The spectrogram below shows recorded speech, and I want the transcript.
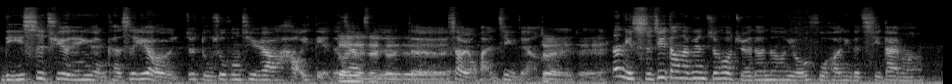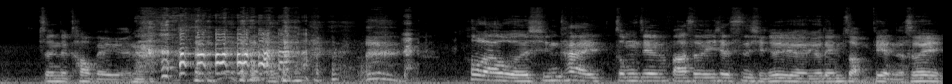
离市区有点远，可是又有就读书风气又要好一点的这对样子的校园环境这样。对对，那你实际到那边之后觉得呢？有符合你的期待吗？真的靠北远。后来我的心态中间发生一些事情，就有有点转变了，所以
